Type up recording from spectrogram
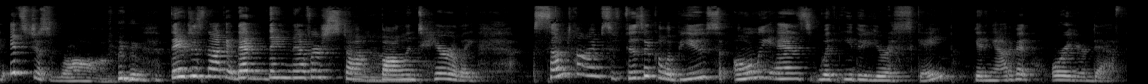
It's just wrong. They're just not gonna that they never stop voluntarily. Sometimes physical abuse only ends with either your escape, getting out of it, or your death.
